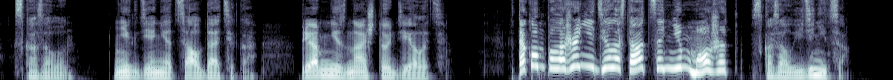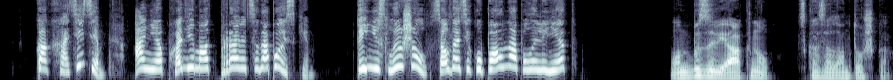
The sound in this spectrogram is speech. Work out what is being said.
— сказал он, — «нигде нет солдатика. Прям не знаю, что делать». «В таком положении дело оставаться не может», — сказал единица. «Как хотите, а необходимо отправиться на поиски. Ты не слышал, солдатик упал на пол или нет?» «Он бы звякнул», — сказал Антошка.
